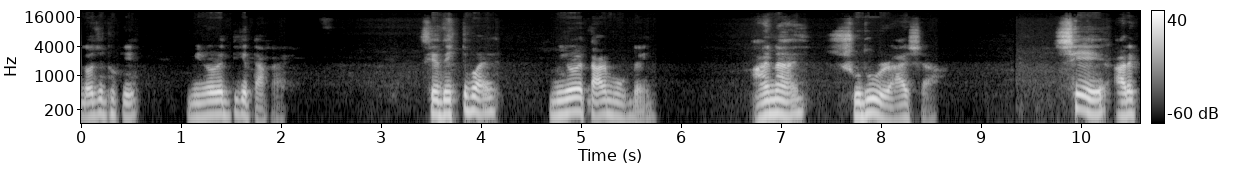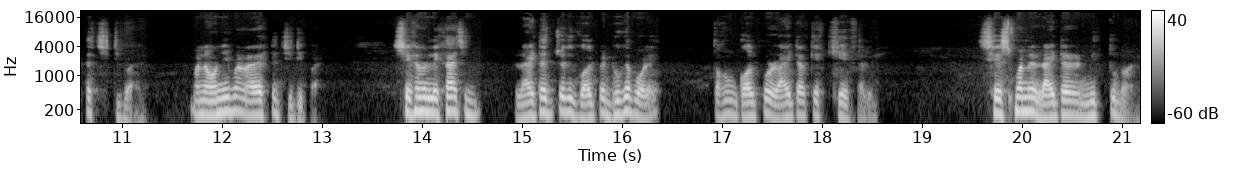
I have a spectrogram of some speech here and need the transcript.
লজে ঢুকে মিররের দিকে তাকায়। সে দেখতে পায় মিররে তার মুখ নেই। আয়নায় শুধু রায়সা। সে আরেকটা চিঠি পায়। মানে অনির্বাণ আরেকটা চিঠি পায়। সেখানে লেখা আছে রাইটার যদি গল্পে ঢুকে পড়ে, তখন গল্প রাইটারকে খেয়ে ফেলে। শেষ মানে রাইটারের মৃত্যু নয়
